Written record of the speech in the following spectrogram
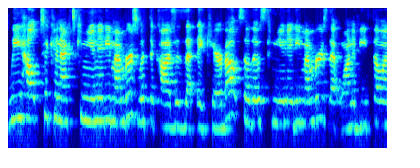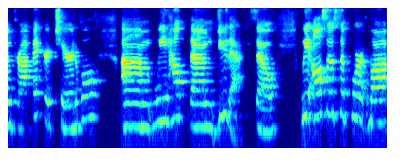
We help to connect community members with the causes that they care about. So those community members that want to be philanthropic or charitable, um, we help them do that. So we also support law,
